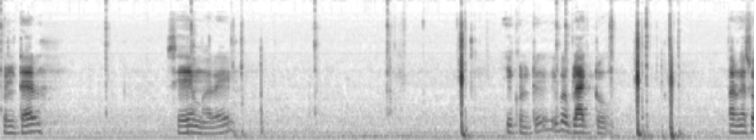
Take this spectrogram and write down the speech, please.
filter same array equal to இப்போ பிளாக் டூ பாருங்கள் ஸோ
